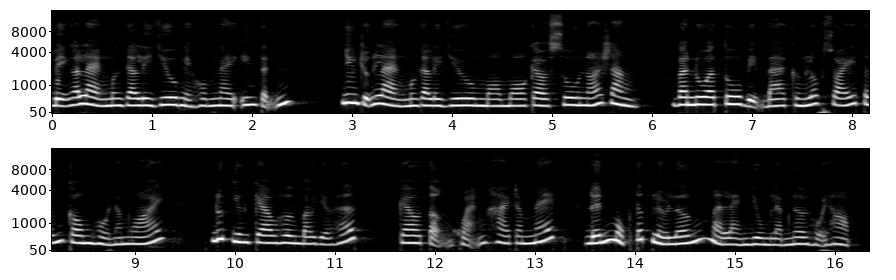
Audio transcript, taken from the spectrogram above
Biển ở làng Mungaliu ngày hôm nay yên tĩnh, nhưng trưởng làng Mungaliu Momo Kaosu nói rằng Vanuatu bị ba cơn lốc xoáy tấn công hồi năm ngoái, nước dâng cao hơn bao giờ hết, cao tận khoảng 200 mét, đến một túp lều lớn mà làng dùng làm nơi hội họp.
